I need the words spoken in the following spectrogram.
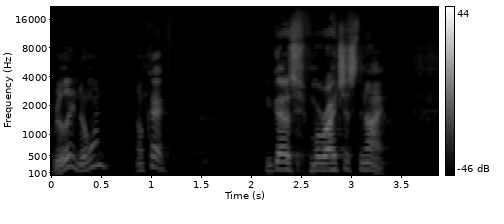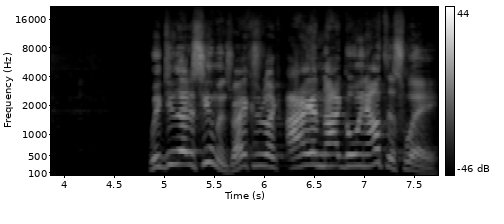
Really? No one? Okay. You guys more righteous than I. We do that as humans, right? Because we're like, I am not going out this way.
